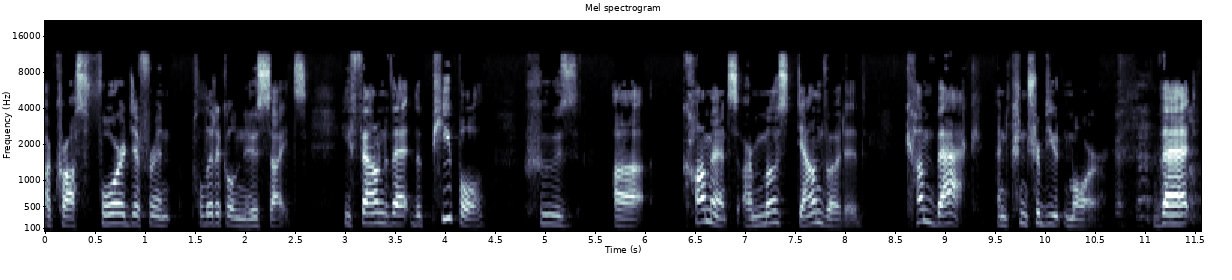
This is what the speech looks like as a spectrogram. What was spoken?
across four different political news sites. He found that the people whose uh, comments are most downvoted come back and contribute more, that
